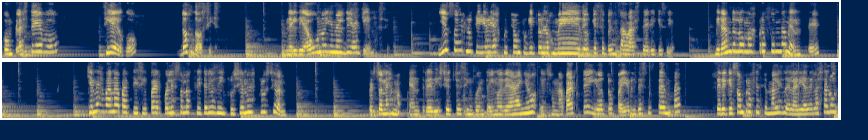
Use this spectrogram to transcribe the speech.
con placebo, ciego, dos dosis, en el día 1 y en el día 15. Y eso es lo que yo ya escuché un poquito en los medios, qué se pensaba hacer y qué sé yo. Mirándolo más profundamente, ¿quiénes van a participar? ¿Cuáles son los criterios de inclusión y exclusión? Personas entre 18 y 59 años es una parte y otro mayores de 60, pero que son profesionales del área de la salud.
